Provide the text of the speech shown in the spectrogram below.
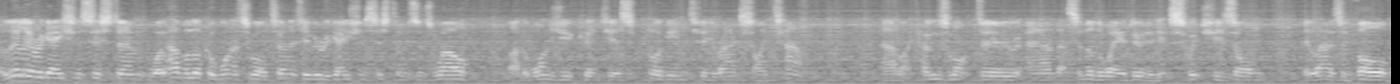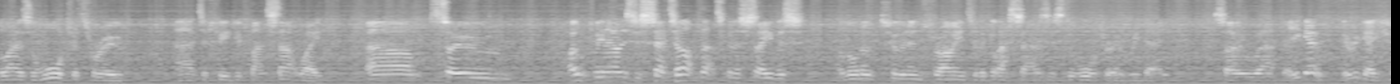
a little irrigation system we'll have a look at one or two alternative irrigation systems as well like the ones you can just plug into your outside tap uh, like Hozelock do and that's another way of doing it. It switches on, it allows a valve, allows the water through uh, to feed your plants that way. Um, so hopefully now this is set up that's going to save us a lot of to and fro into the glass houses to water every day. So uh, there you go, irrigation.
